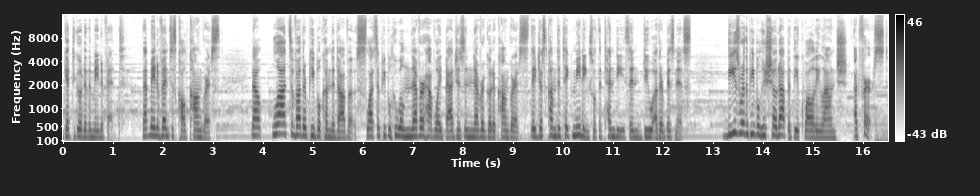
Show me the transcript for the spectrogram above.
get to go to the main event. That main event is called Congress. Now, lots of other people come to Davos. Lots of people who will never have white badges and never go to Congress. They just come to take meetings with attendees and do other business. These were the people who showed up at the Equality Lounge at first.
